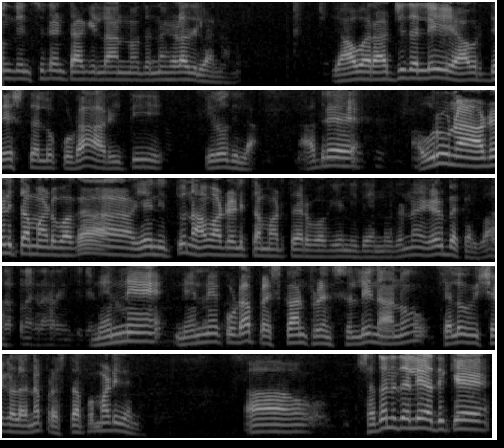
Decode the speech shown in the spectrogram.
ಒಂದು ಇನ್ಸಿಡೆಂಟ್ ಆಗಿಲ್ಲ ಅನ್ನೋದನ್ನು ಹೇಳೋದಿಲ್ಲ ನಾನು. ಯಾವ ರಾಜ್ಯದಲ್ಲಿ, ಯಾವ ದೇಶದಲ್ಲೂ ಕೂಡ ಆ ರೀತಿ ಇರೋದಿಲ್ಲ. ಆದರೆ ಅವರು ನಾ ಆಡಳಿತ ಮಾಡುವಾಗ ಏನಿತ್ತು ನಾವು ಆಡಳಿತ ಮಾಡ್ತಾ ಇರುವಾಗ ಏನಿದೆ ಅನ್ನೋದನ್ನು ಹೇಳ್ಬೇಕಲ್ವಾ? ನಿನ್ನೆ ನಿನ್ನೆ ಕೂಡ ಪ್ರೆಸ್ ಕಾನ್ಫರೆನ್ಸಲ್ಲಿ ನಾನು ಕೆಲವು ವಿಷಯಗಳನ್ನು ಪ್ರಸ್ತಾಪ ಮಾಡಿದ್ದೇನೆ. ಆ, ಸದನದಲ್ಲಿ ಅದಕ್ಕೆ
